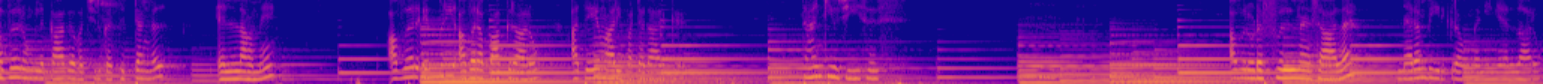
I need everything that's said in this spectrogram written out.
அவர் உங்களுக்காக வச்சிருக்க திட்டங்கள் எல்லாமே அவர் எப்படி அவரை பார்க்குறாரோ அதே மாதிரிப்பட்டதாக இருக்கு. தேங்க்யூ ஜீசஸ் அவரோட ஃபுல்னஸால் நிரம்பி இருக்கிறவங்க நீங்கள் எல்லாரும்.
